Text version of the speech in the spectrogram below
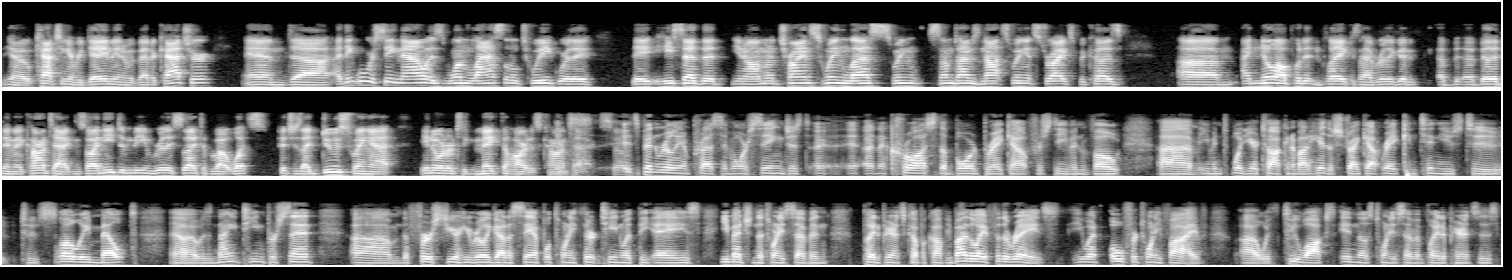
you know, catching every day made him a better catcher. And uh, I think what we're seeing now is one last little tweak where they they, he said that you know I'm going to try and swing less, swing sometimes not swing at strikes because um, I know I'll put it in play because I have really good ability to make contact, and so I need to be really selective about what pitches I do swing at in order to make the hardest contact. It's, so it's been really impressive, and we're seeing just a, an across the board breakout for Stephen Vogt. Um, even what you're talking about here, the strikeout rate continues to to slowly melt. Uh, it was 19%. Um, the first year he really got a sample, 2013 with the A's. You mentioned the 27 plate appearance cup of coffee. By the way, for the Rays, he went 0 for 25 uh, with two walks in those 27 plate appearances.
